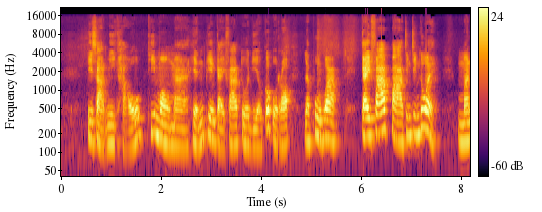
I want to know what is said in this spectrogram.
ๆปีศาจมีเขาที่มองมาเห็นเพียงไก่ฟ้าตัวเดียวก็หัวเราะ และพูดว่า ไก่ฟ้าป่าจริง ๆ ด้วย มัน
